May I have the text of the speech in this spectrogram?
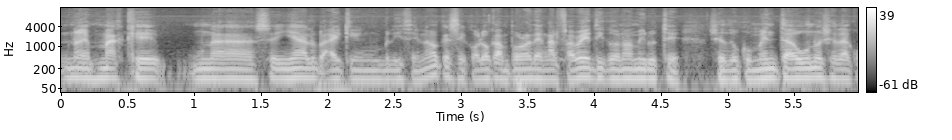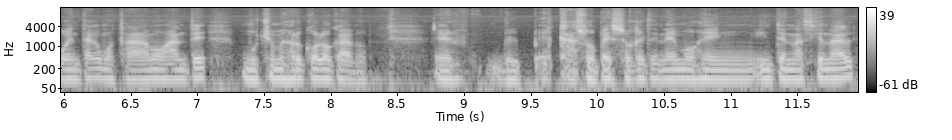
no es más que una señal, hay quien dice, ¿no? Que se colocan por orden alfabético, no, mire usted, se documenta uno y se da cuenta como estábamos antes, mucho mejor colocado. El, del escaso peso que tenemos en internacional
